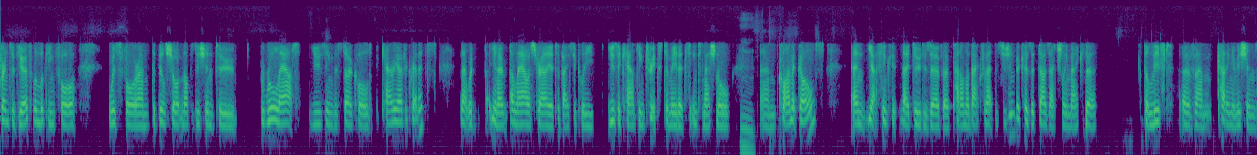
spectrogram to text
Friends of the Earth were looking for was for um, the Bill Shorten opposition to rule out using the so-called carryover credits that would, you know, allow Australia to basically use accounting tricks to meet its international um, climate goals. And yeah, I think they do deserve a pat on the back for that decision because it does actually make the the lift of um, cutting emissions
